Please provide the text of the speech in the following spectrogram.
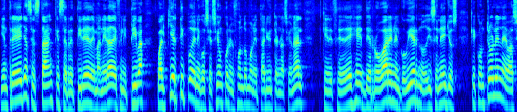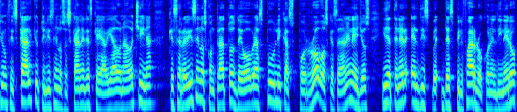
y entre ellas están que se retire de manera definitiva cualquier tipo de negociación con el Fondo Monetario Internacional, que se deje de robar en el gobierno, dicen ellos, que controlen la evasión fiscal, que utilicen los escáneres que había donado China que se revisen los contratos de obras públicas por robos que se dan en ellos y detener el despilfarro con el dinero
